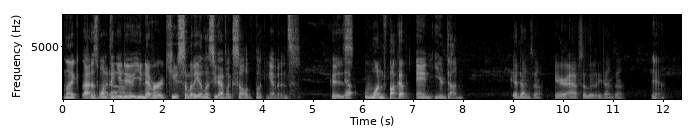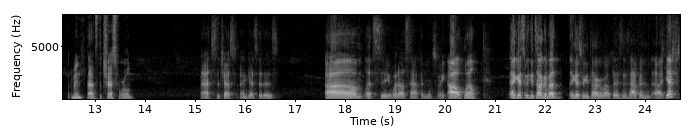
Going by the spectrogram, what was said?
Like that is one But, thing you uh, do. You never accuse somebody unless you have like solid fucking evidence. Because Yep. one fuck up and you're done. You're done so. You're absolutely done so. Yeah. I mean, that's the chess world. That's the chess. I guess it is. Um, let's see what else happened this week. Oh well, I guess we could talk about. I guess we could talk about this. This happened uh, yes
